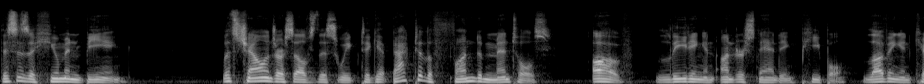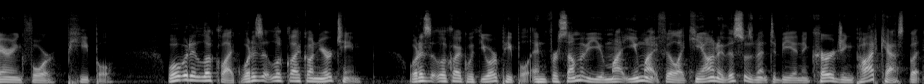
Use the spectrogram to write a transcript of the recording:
This is a human being. Let's challenge ourselves this week to get back to the fundamentals of leading and understanding people, loving and caring for people. What would it look like? What does it look like on your team? What does it look like with your people? And for some of you, you might you might feel like Keanu, this was meant to be an encouraging podcast, but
